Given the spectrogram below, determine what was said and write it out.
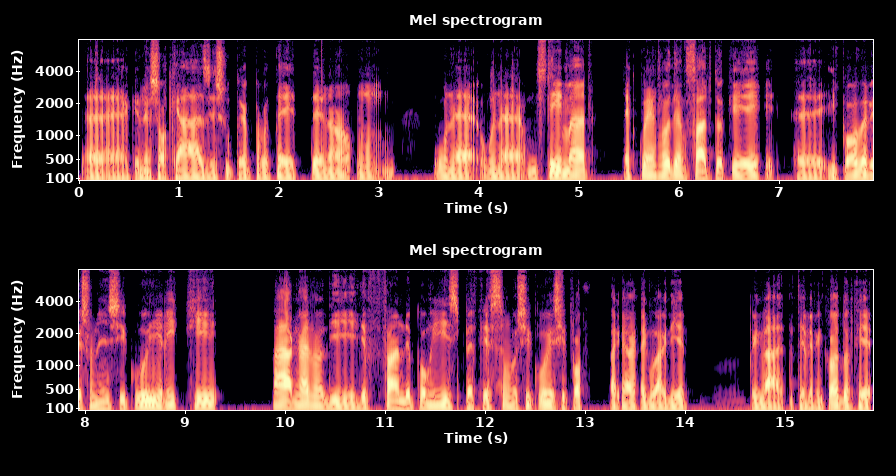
eh, che ne so, case super protette, no? un, un, un, un, tema è quello del fatto che eh, i poveri sono insicuri, i ricchi parlano di, di fund police perché sono sicuri si può pagare le guardie private. Vi ricordo che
